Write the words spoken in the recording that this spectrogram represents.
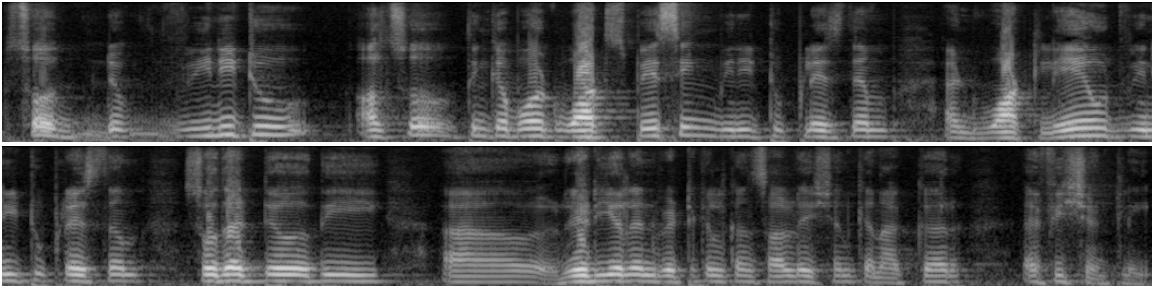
so we need to also think about what spacing we need to place them and what layout we need to place them so that the, the uh, radial and vertical consolidation can occur efficiently.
